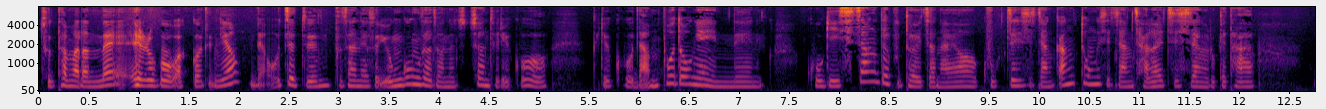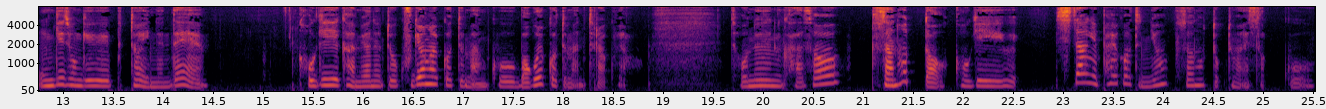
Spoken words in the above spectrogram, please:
좋다 말았네 이러고 왔거든요. 근데 어쨌든 부산에서 용궁사 저는 추천드리고 그리고 남포동에 있는 고기 시장들 붙어 있잖아요. 국제시장, 깡통시장, 자갈치시장 이렇게 다 옹기종기 붙어 있는데 거기 가면은 또 구경할 것도 많고 먹을 것도 많더라고요. 저는 가서 부산 호떡 거기 시장에 팔거든요. 부산 호떡도 맛있었고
